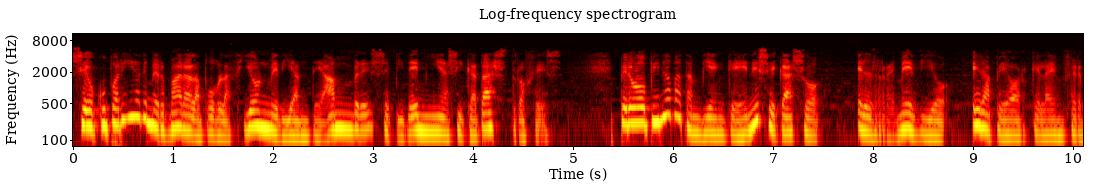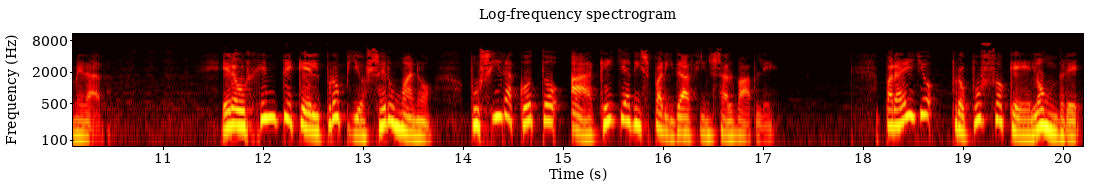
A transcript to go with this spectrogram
se ocuparía de mermar a la población mediante hambres, epidemias y catástrofes, pero opinaba también que en ese caso el remedio era peor que la enfermedad. Era urgente que el propio ser humano pusiera coto a aquella disparidad insalvable. Para ello propuso que el hombre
